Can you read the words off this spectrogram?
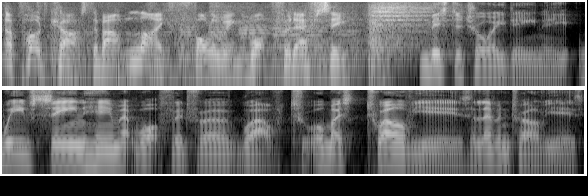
a podcast about life following Watford FC. Mr. Troy Deeney, we've seen him at Watford for, well, t- almost 12 years, 11, 12 years.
